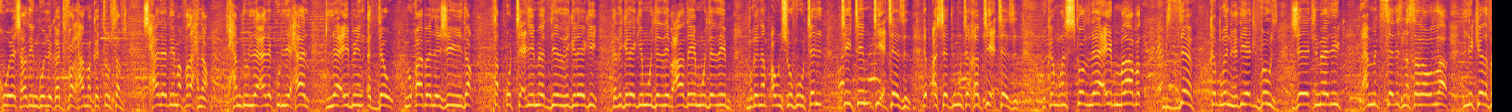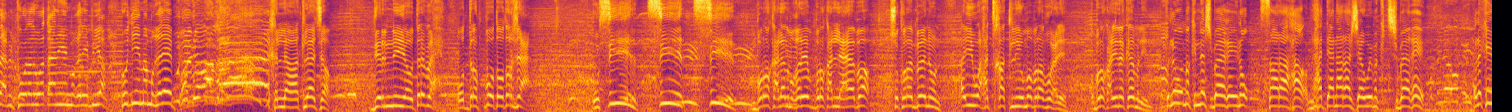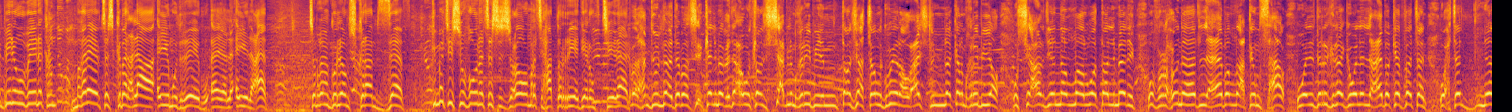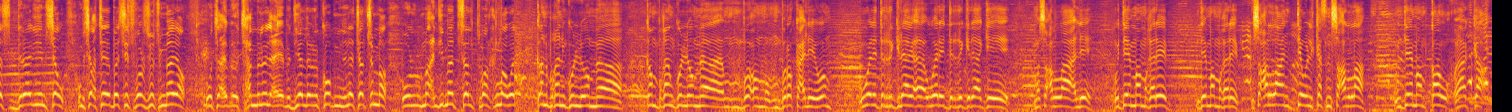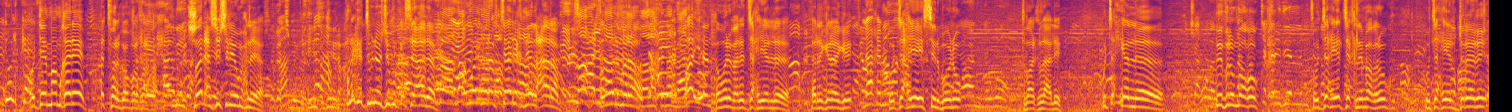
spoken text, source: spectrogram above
اخويا اش غادي نقول لك هاد الفرحة ما كتوصفش. شحال هذه ما فرحنا. الحمد لله على كل حال اللاعبين أدوا مقابلة جيدة. طبقوا التعليمات ديال الركراكي الركراكي مدرب عظيم مدرب بغينا نبقاو نشوفوه تل تي- تي- تيعتزل. يبقى هذا المنتخب تيعتزل. وكنبغي نشكر لاعب مرابط بزاف. كنبغي نهدي هذا الفوز. جلاله الملك محمد السادس نصره الله اللي كيرفع بالكرة الوطنية المغربية. وديما مغرب! خلاها ثلاثة. دير النية وتربح. وتضرب poteau وترجع. وسير سير سير. مبروك على المغرب مبروك على اللعابة. شكرا بانون. أي واحد تقاتل اليوم برافو عليه. مبروك علينا كاملين. في الأول ما كناش باغينو الصراحه من حد أنا رجاوي ما كنتش باغيه ولكن بيني وبينك المغرب تتكبر على أي مدرب وعلى أي لعاب. تنبغي نقول لهم شكرا بزاف. كما تيشوفونا تشجعوهم راه تيحطوا الريه ديالهم في ال terrain. الحمد لله دابا كلمة بعدا اوصل للشعب المغربي من طنجة حتى للقويرة وعاشت المملكة المغربية والشعار ديالنا الله الوطن الملك. وفرحونا هاد اللعابة الله يعطيهم الصحة. والد الركراك ولا اللعابه كافة. وحتى الناس الدراري اللي مشاو ومشاو حتى باش يتفرجوا تمايا. وتحملوا العيب ديال الركوب من هنا حتى لتما. وما عندي ما نتسال تبارك الله. ولا- كنبغي نقول لهم آه، كنبغي نقول لهم آه، مب- مبروك عليهم. ولد الركلا ولد الركراكي ما شاء الله عليه. وديما مغرب ديما مغرب إن شاء الله نديو الكاس إن شاء الله. وديما نبقاو هكا. وديما مغرب تفرقوا بالفرحه ما نحسوش اليوم حنايا حنا كنتمناو نجيبوا كاس العالم. أول مرة في التاريخ ديال العرب. أول مرة. اولا بعد التحية للركراكي والتحية ياسين بونو. تبارك الله عليه. والتحية ل بيف المغرب والتحية لتقني المغرب والتحية للدراري.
